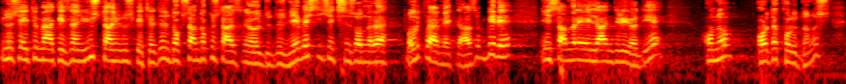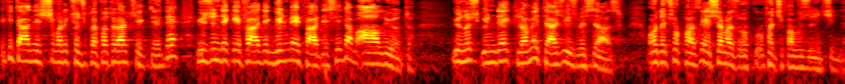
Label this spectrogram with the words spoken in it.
Yunus Eğitim Merkezi'nden 100 tane Yunus getirdiniz. 99 tanesini öldürdünüz. Niye besleyeceksiniz onlara? Balık vermek lazım. Biri insanları eğlendiriyor diye onu orada korudunuz. İki tane şımarık çocukla fotoğraf çektirdi. Yüzündeki ifade gülme ifadesiydi ama ağlıyordu. Yunus günde kilometrelerce yüzmesi lazım. Orada çok fazla yaşamaz o ufacık havuzun içinde.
